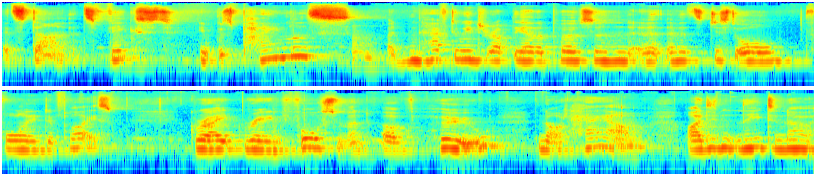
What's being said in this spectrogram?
it's done, it's fixed, it was painless, mm. I didn't have to interrupt the other person, and and it's just all fallen into place. Great reinforcement of who, not how. Mm. I didn't need to know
